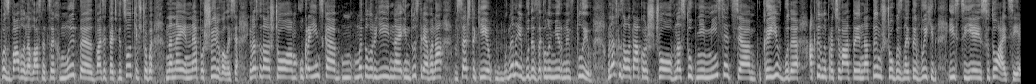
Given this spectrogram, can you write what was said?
позбавлена власне цих мит 25%, щоб на неї не поширювалися. І вона сказала, що українська металургійна індустрія вона все ж таки на неї буде закономірний вплив. Вона сказала також, що в наступній місяць е, Київ буде активно працювати над тим, щоб знайти вихід із цієї ситуації.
